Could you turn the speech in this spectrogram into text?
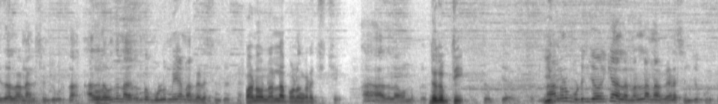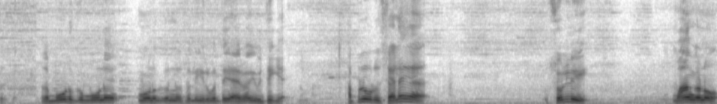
இதெல்லாம் நாங்கள் செஞ்சு கொடுத்தோம். அதில் வந்து நான் ரொம்ப முழுமையாக நான் வேலை செஞ்சுருக்கேன். பணம் நல்ல பணம் கிடச்சிச்சு. ஆ அதெல்லாம் ஒன்றும் திருப்தி. திருப்தியாக இருந்துச்சு. நாங்களும் முடிஞ்ச வரைக்கும் அதில் நல்லா நான் வேலை செஞ்சும் கொடுத்துருக்கேன். அந்த மூணுக்கு மூணு மூணுக்குன்னு சொல்லி இருபத்தையாயிரம் ரூபாய்க்கு விற்றீங்க அப்புறம் ஒரு சிலையை சொல்லி வாங்கணும்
